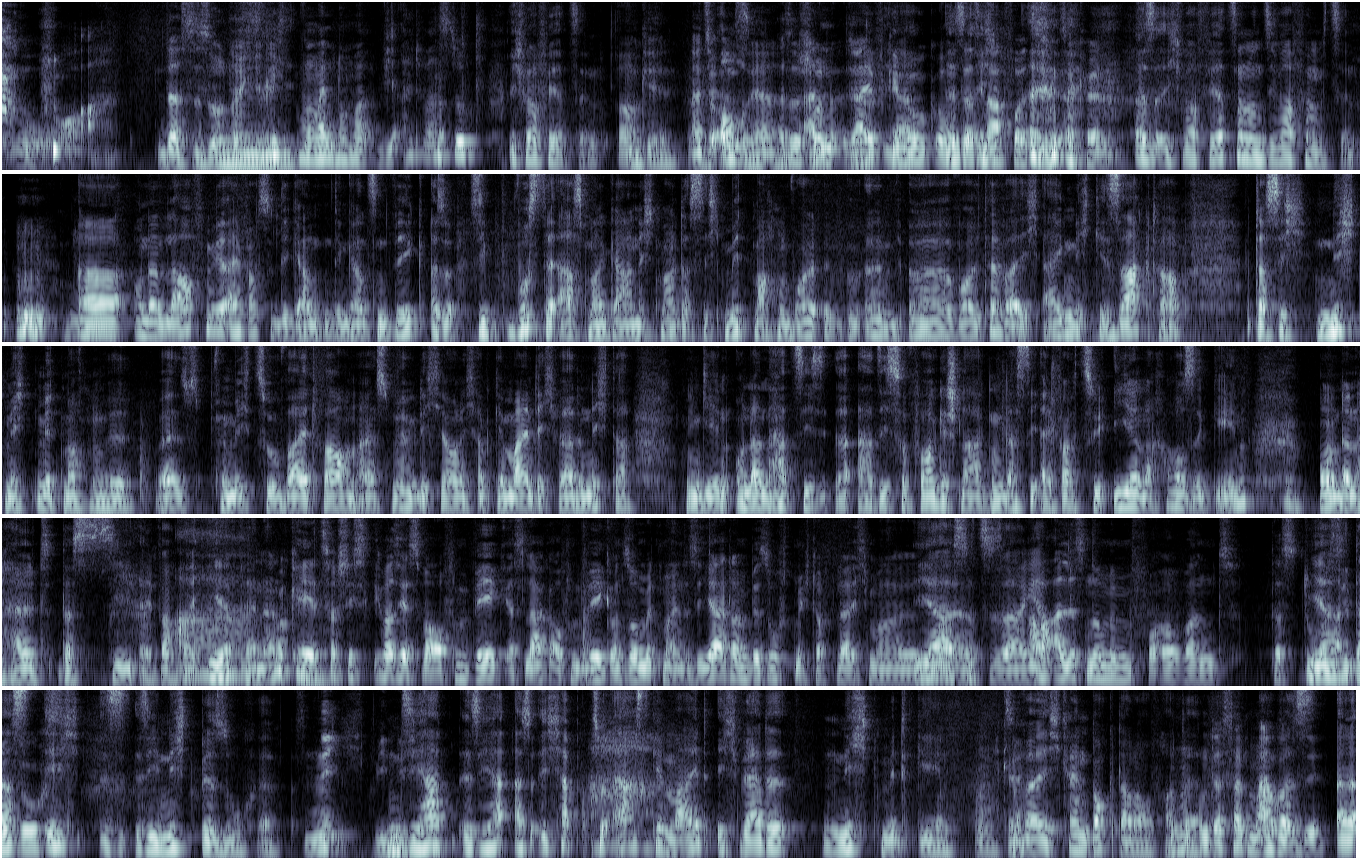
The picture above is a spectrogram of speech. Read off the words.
Boah. Das ist Das ist unangenehm. Moment nochmal, wie alt warst du? Ich war 14. Oh, Okay. Also, oh, ja. Also schon Also, reif ja. genug, um Also das ich- nachvollziehen zu können. Also ich war 14 und sie war 15. äh, und dann laufen wir einfach so die, den ganzen Weg. Also sie wusste erstmal gar nicht mal, dass ich mitmachen woll äh, äh, wollte, weil ich eigentlich gesagt habe, dass ich nicht mit mitmachen will, weil es für mich zu weit war und alles Mögliche. Und ich habe gemeint, ich werde nicht da hingehen. Und dann hat sie äh, hat sie so vorgeschlagen, dass sie einfach zu ihr nach Hause gehen und dann halt, dass sie einfach bei ihr pennen. Okay, jetzt verstehe ich Quasi, es war auf dem Weg, es lag auf dem Weg und somit meinte sie, ja, dann besucht mich doch gleich mal. Ja, Weil- sozusagen, Aber ja. alles nur mit dem Vorwand, dass du Ja, sie dass besuchst. ich sie nicht besuche. Nicht. Wie Und nicht. Sie hat, sie hat, also ich habe zuerst gemeint, ich werde nicht mitgehen, Okay. so, weil ich keinen Bock darauf hatte. Mhm, und deshalb meinte Aber sie- Äh,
